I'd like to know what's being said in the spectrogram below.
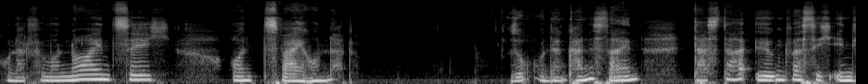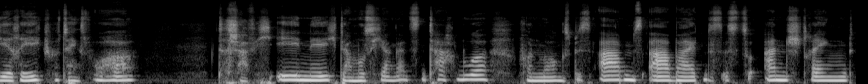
195 und 200. So, und dann kann es sein, dass da irgendwas sich in dir regt, du denkst, boah, das schaffe ich eh nicht, da muss ich den ganzen Tag nur von morgens bis abends arbeiten, das ist zu anstrengend,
